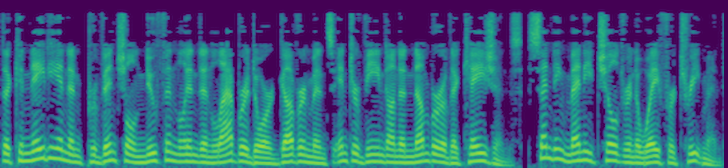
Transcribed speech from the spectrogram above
The Canadian and provincial Newfoundland and Labrador governments intervened on a number of occasions, sending many children away for treatment.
